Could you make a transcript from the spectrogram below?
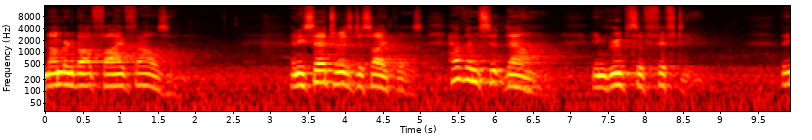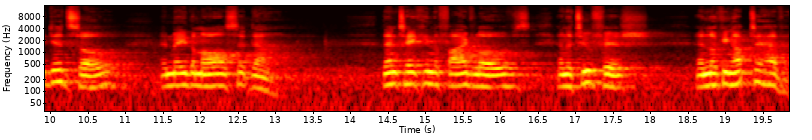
numbered about 5,000. And he said to his disciples, Have them sit down in groups of fifty. They did so and made them all sit down. Then, taking the five loaves and the two fish, and looking up to heaven,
